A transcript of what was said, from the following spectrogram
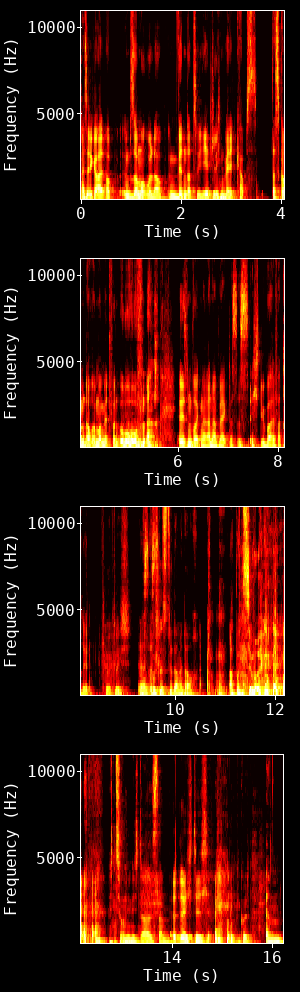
Also egal, ob im Sommerurlaub, im Winter zu jeglichen Weltcups. Das kommt auch immer mit von Oberhof nach Ilsenburg nach Annaberg. Das ist echt überall vertreten. Wirklich? Es dann kuschelst du damit auch? Ab und zu. Wenn Joni nicht da ist, dann Richtig. gekult. Ähm,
